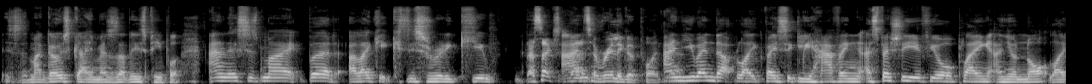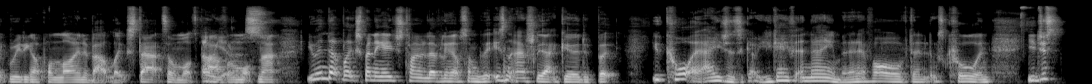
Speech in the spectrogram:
This is my ghost guy, messes up these people. And this is my bird. I like it because it's really cute. that's actually that's a really good point. And yeah. you end up like basically having, especially if you're playing it and you're not like reading up online about like stats on what's oh, powerful and what's not, you end up like spending ages time leveling up something that isn't actually that good, but you caught it ages ago. You gave it a name and then it evolved and it looks cool. And you just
